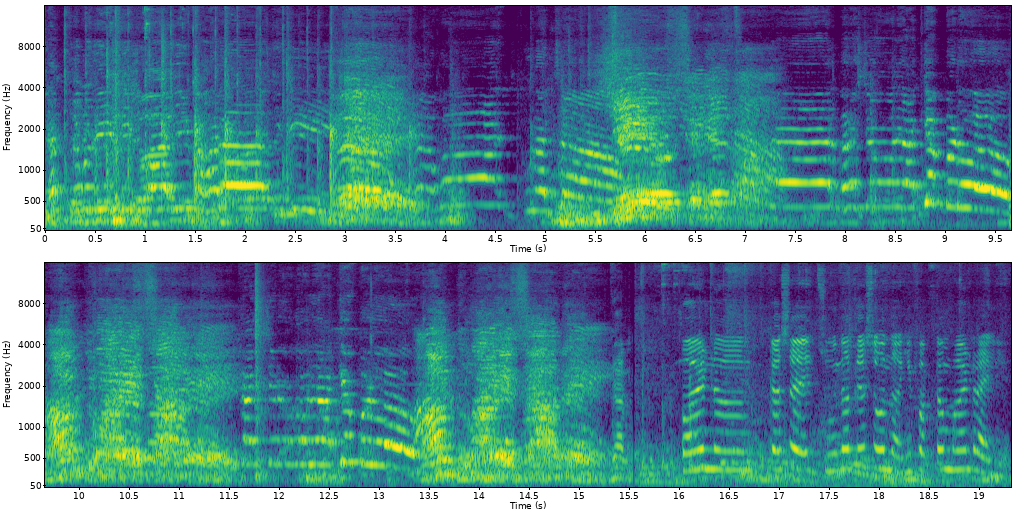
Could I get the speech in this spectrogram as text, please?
छत्रपती शिवाजी महाराज पण कसं आहे जुनं ते सोनं ही फक्त म्हण राहिली आहे.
